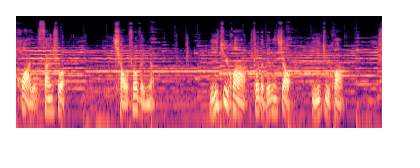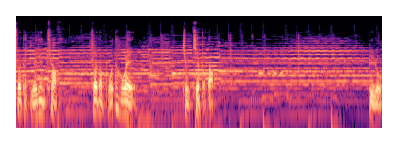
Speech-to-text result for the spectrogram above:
话有三说，巧说为妙。”一句话说的别人笑，一句话说的别人跳，说的不到位就借不到。比如，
